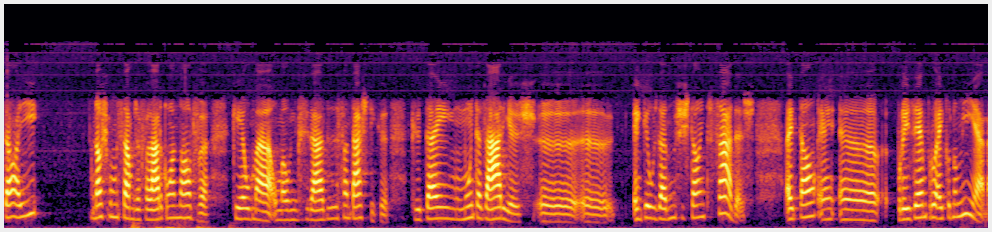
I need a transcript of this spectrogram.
Então aí nós começamos a falar com a Nova, que é uma, uma universidade fantástica, que tem muitas áreas uh, uh, em que os alunos estão interessados. Então, uh, por exemplo, a economia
